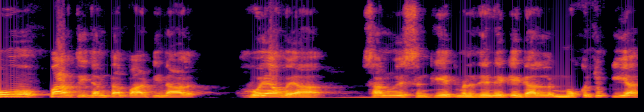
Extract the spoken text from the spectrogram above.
ਉਹ ਭਾਰਤੀ ਜਨਤਾ ਪਾਰਟੀ ਨਾਲ ਹੋਇਆ ਹੋਇਆ ਸਾਨੂੰ ਇਹ ਸੰਕੇਤ ਮਿਲਦੇ ਨੇ ਕਿ ਗੱਲ ਮੁੱਕ ਚੁੱਕੀ ਆ।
